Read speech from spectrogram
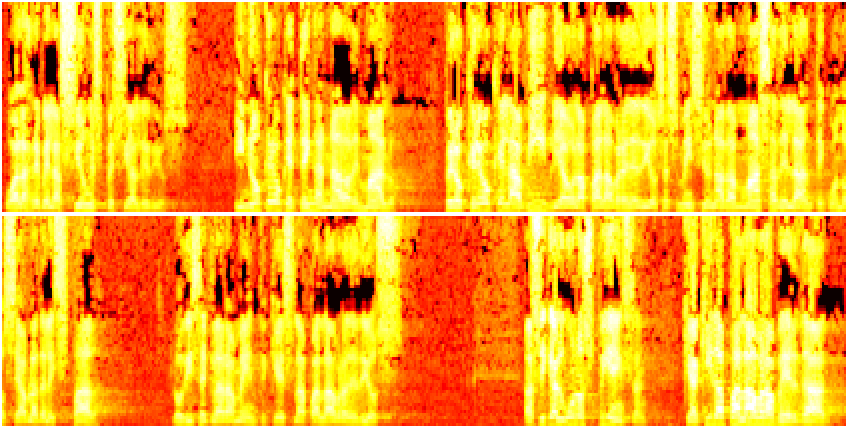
o a la revelación especial de Dios. Y no creo que tenga nada de malo, pero creo que la Biblia o la palabra de Dios es mencionada más adelante cuando se habla de la espada. Lo dice claramente, que es la palabra de Dios. Así que algunos piensan que aquí la palabra verdad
